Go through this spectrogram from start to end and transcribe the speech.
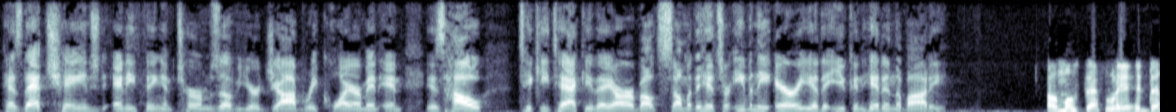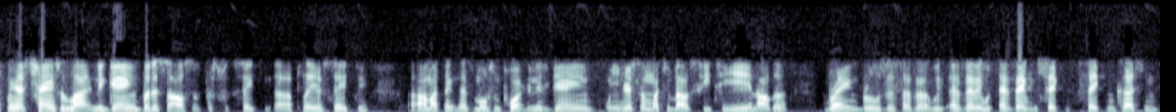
Has that changed anything in terms of your job requirement and is how ticky tacky they are about some of the hits or even the area that you can hit in the body? Oh, most definitely. It definitely has changed a lot in the game, but it's also for safety, uh, player safety. Um, I think that's most important in this game when you hear so much about CTE and all the brain bruises, as as they as they would say, say concussions.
